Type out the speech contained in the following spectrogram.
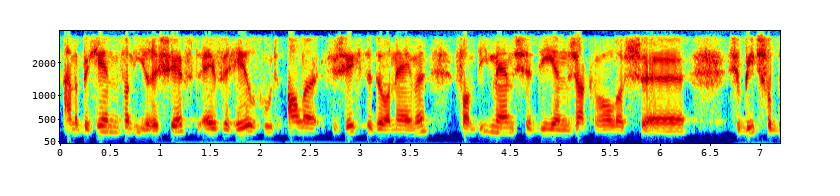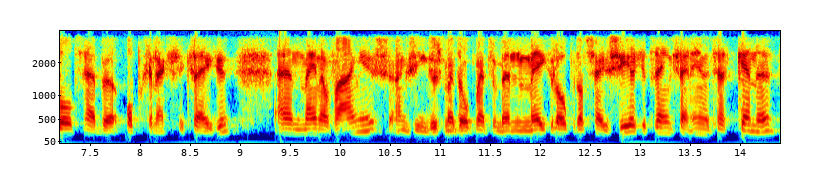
aan het begin van iedere shift even heel goed alle gezichten doornemen van die mensen die een zakrollers eh, gebiedsverbod hebben opgelegd gekregen. En mijn ervaring is, aangezien ik dus met, ook met hen ben meegelopen, dat zij zeer getraind zijn in het herkennen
